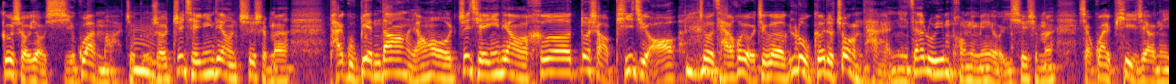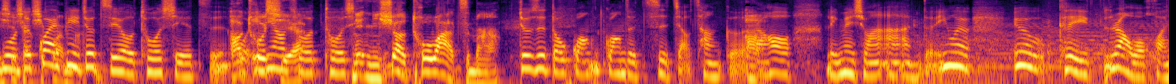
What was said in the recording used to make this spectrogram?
歌手有习惯嘛，就比如说之前一定要吃什么排骨便当，然后之前一定要喝多少啤酒，就才会有这个录歌的状态。你在录音棚里面有一些什么小怪癖这样的一些我的小习惯吗？怪癖就只有脱鞋子，哦，脱鞋脱脱鞋你你需要脱袜子吗？就是都光光着赤脚唱歌，啊然后里面喜欢暗暗的，因为因为可以让我幻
